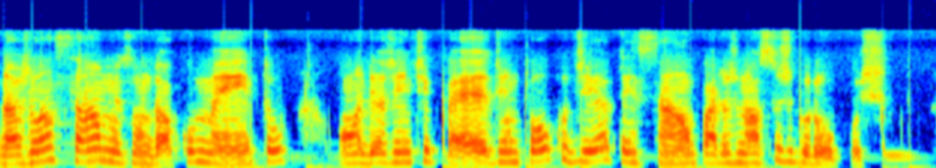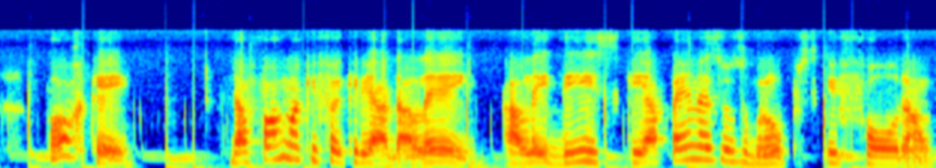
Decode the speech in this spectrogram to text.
Nós lançamos um documento onde a gente pede um pouco de atenção para os nossos grupos. Por quê? Da forma que foi criada a lei, a lei diz que apenas os grupos que foram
